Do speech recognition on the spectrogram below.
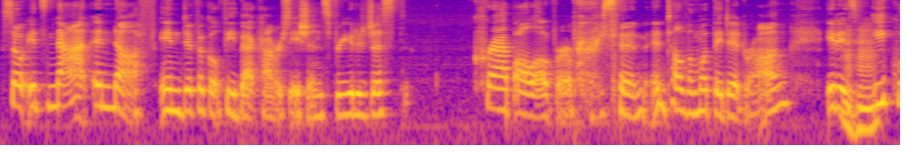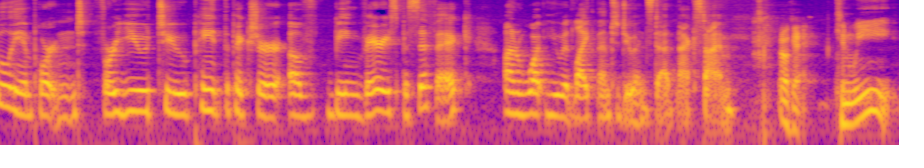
So it's not enough in difficult feedback conversations for you to just crap all over a person and tell them what they did wrong. It is mm-hmm. equally important for you to paint the picture of being very specific on what you would like them to do instead next time. Okay. Can we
